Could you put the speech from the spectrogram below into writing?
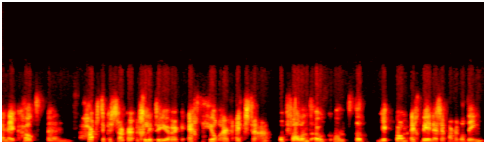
En ik had een hartstikke strakke glitterjurk. Echt heel erg extra. Opvallend ook, want dat, je kwam echt binnen, zeg maar, met dat ding.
